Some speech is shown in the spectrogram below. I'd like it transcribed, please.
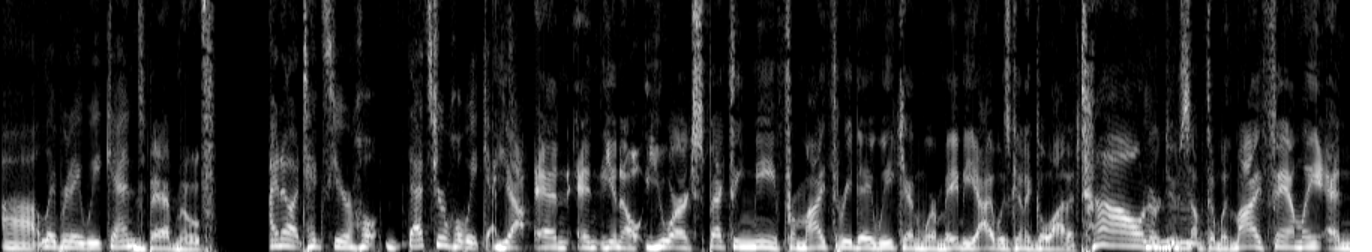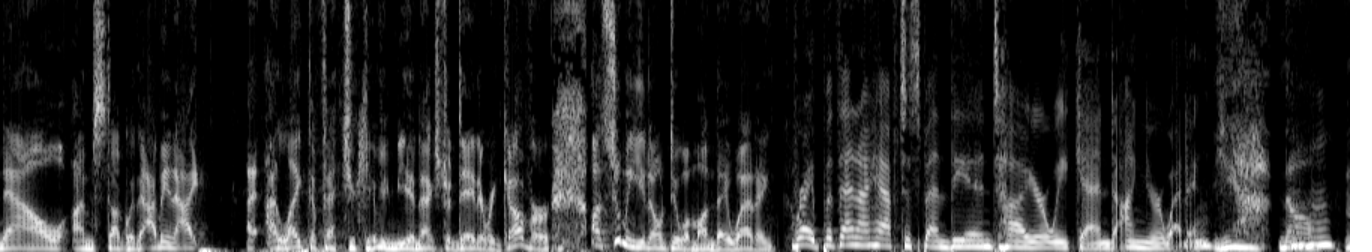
uh, Labor Day weekend. Bad move. I know it takes your whole. That's your whole weekend. Yeah, and and you know, you are expecting me from my three day weekend where maybe I was going to go out of town or Mm-hmm. do something with my family, and now I'm stuck with it. I mean, I. I, I like the fact you're giving me an extra day to recover, assuming you don't do a Monday wedding. Right, but then I have to spend the entire weekend on your wedding. Yeah, no, Mm-hmm.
